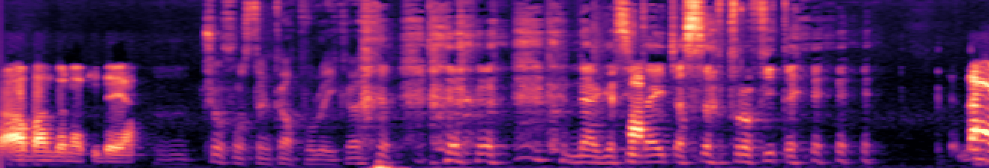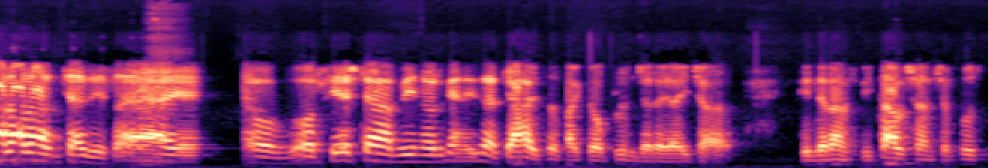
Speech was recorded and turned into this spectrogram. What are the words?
a abandonat ideea. Ce-a fost în capul lui? Că ne-a găsit aici să profite. da, da, da, ce-a zis? Aia, or fi ăștia bine organizați. Hai să fac eu o plângere aici. Când era în spital și a început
